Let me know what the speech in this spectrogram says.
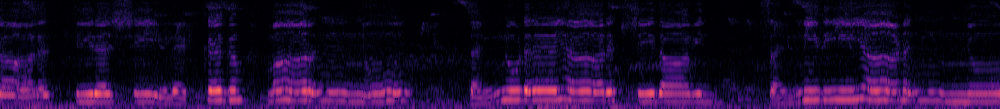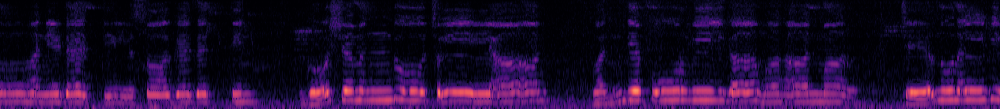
കാലത്തിരശീലക്കകം മറഞ്ഞു. തന്നുടയ രക്ഷിതാവിൻ സന്നിധിയാണഞ്ഞു. അനിടത്തിൽ സ്വാഗതത്തിൻ ഘോഷമെന്തു ചൊല്ലാൻ വന്ധ്യപൂർവീക മഹാന്മാർ ചേർന്നു നൽകിയതെല്ലാം.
